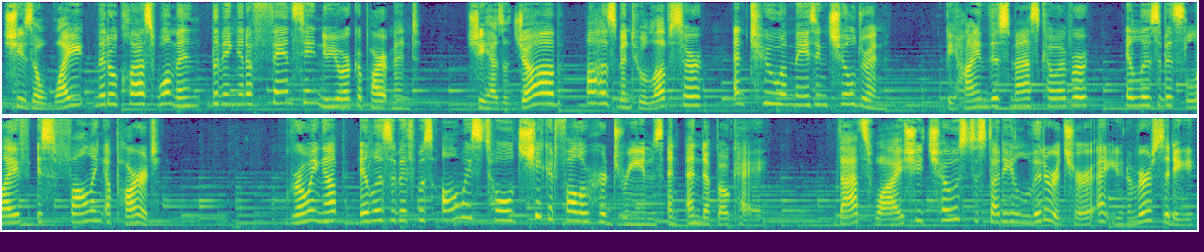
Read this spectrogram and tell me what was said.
She's a white, middle class woman living in a fancy New York apartment. She has a job, a husband who loves her, and two amazing children. Behind this mask, however, Elizabeth's life is falling apart. Growing up, Elizabeth was always told she could follow her dreams and end up okay. That's why she chose to study literature at university.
